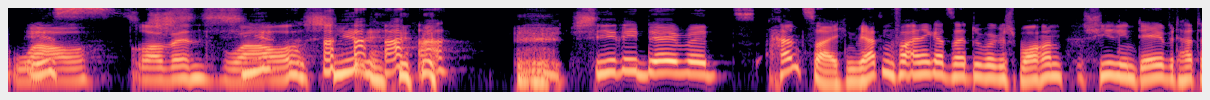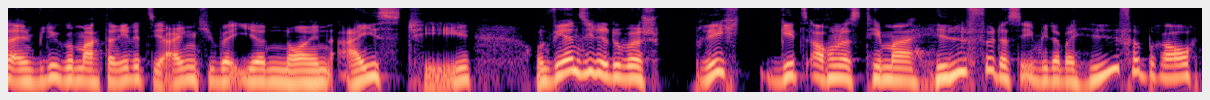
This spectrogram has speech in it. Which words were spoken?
Wow, ist Robin, wow. Shirin, Shirin Davids Handzeichen. Wir hatten vor einiger Zeit darüber gesprochen. Shirin David hatte ein Video gemacht, da redet sie eigentlich über ihren neuen Eistee. Und während sie darüber spricht, geht es auch um das Thema Hilfe, dass sie irgendwie dabei Hilfe braucht.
